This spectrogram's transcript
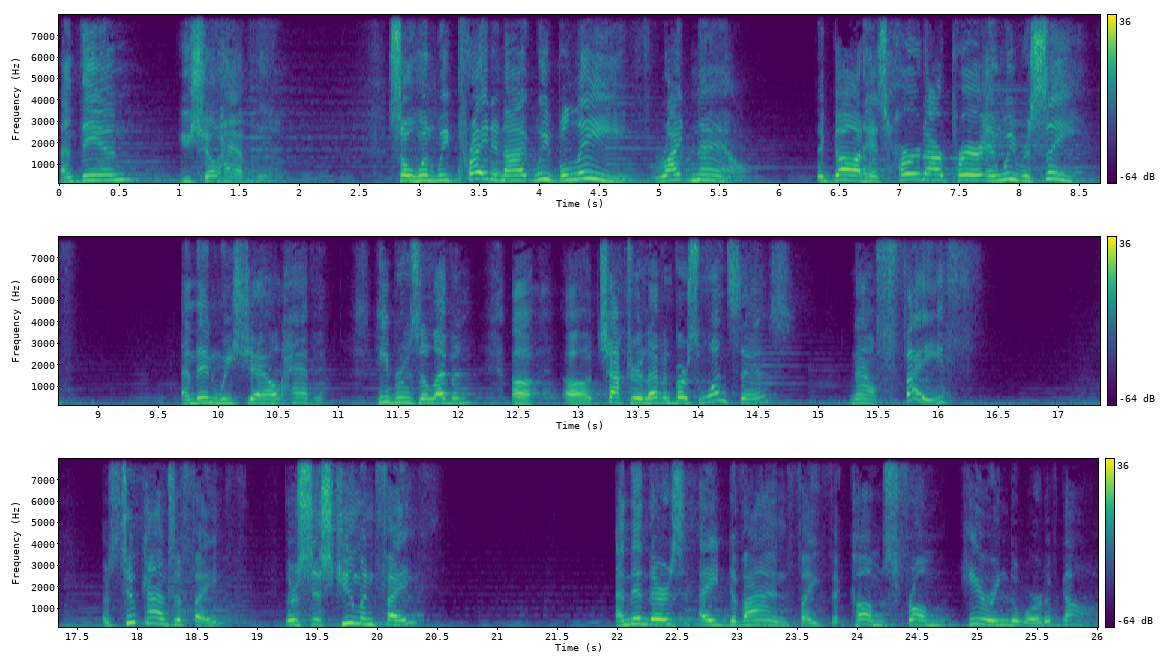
and then you shall have them. So when we pray tonight, we believe right now that God has heard our prayer and we receive, and then we shall have it. Hebrews 11, uh, uh, chapter 11, verse 1 says, Now faith, there's two kinds of faith. There's just human faith, and then there's a divine faith that comes from hearing the Word of God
